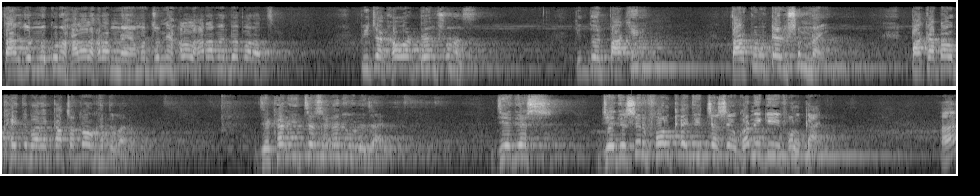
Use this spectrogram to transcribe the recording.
তার জন্য কোনো হালাল হারাম নাই, আমার জন্য হালাল হারামের ব্যাপার আছে। পিঠা খাওয়ার টেনশন আছে। কিন্তু ওই পাখির তার কোনো টেনশন নাই। পাকাটাও খাইতে পারে, কাঁচাটাও খেতে পারে। যেখানে ইচ্ছা সেখানে উড়ে যায়। যে দেশ যে দেশের ফল খাইতে ইচ্ছা সে ওখানে গিয়ে ফল খায়। হ্যাঁ?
